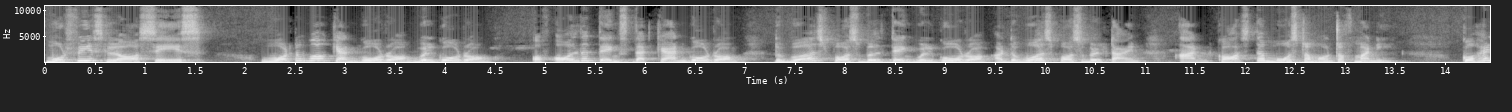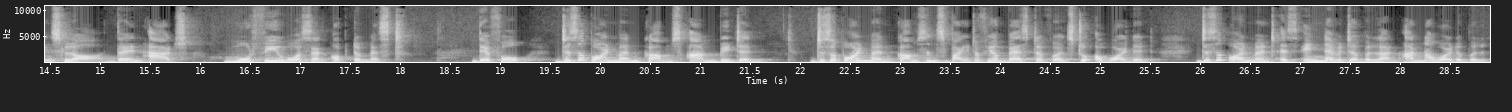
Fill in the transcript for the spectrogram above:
Murphy's law says, whatever can go wrong will go wrong. Of all the things that can go wrong, the worst possible thing will go wrong at the worst possible time and cost the most amount of money. Cohen's law then adds, Murphy was an optimist. Therefore, disappointment comes unbidden. Disappointment comes in spite of your best efforts to avoid it. Disappointment is inevitable and unavoidable.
